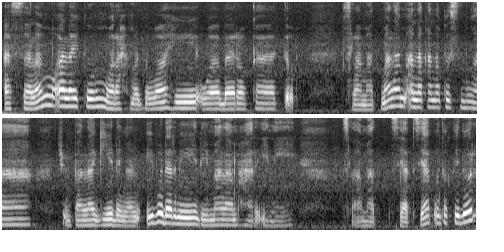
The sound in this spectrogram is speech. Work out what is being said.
Assalamualaikum warahmatullahi wabarakatuh. Selamat malam anak-anakku semua. Jumpa lagi dengan Ibu Darmi di malam hari ini. Selamat siap-siap untuk tidur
